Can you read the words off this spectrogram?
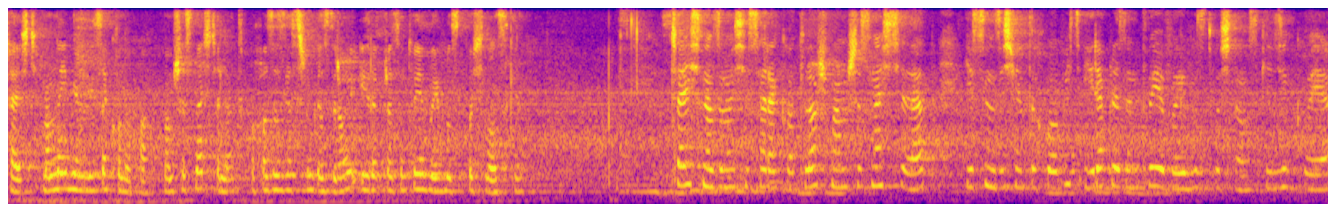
Cześć, mam na imię Luiza Konopa. Mam 16 lat, pochodzę z Jastrzębia Zdrój i reprezentuję województwo śląskie. Cześć, nazywam się Sara Kotlosz, mam 16 lat, jestem ze Świętochłowic i reprezentuję województwo śląskie. Dziękuję.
